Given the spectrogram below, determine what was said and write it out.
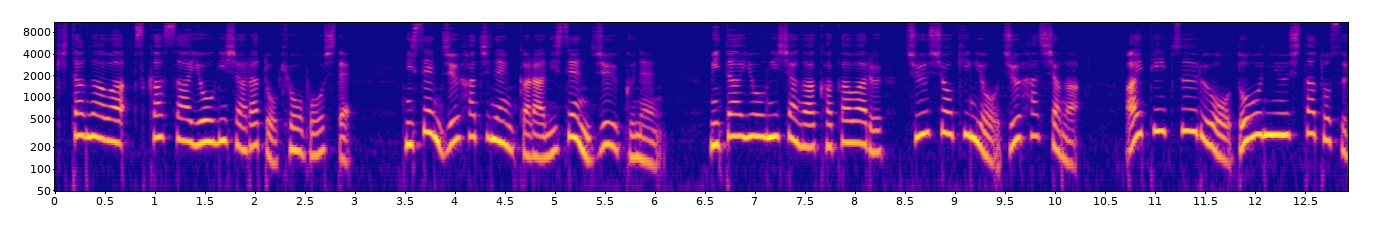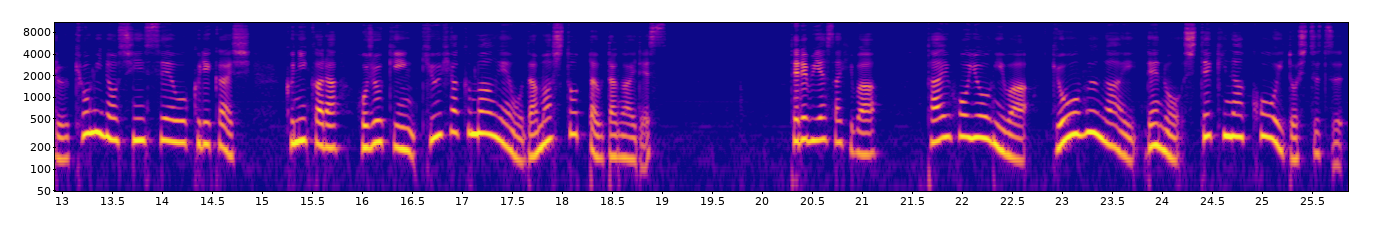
北川司容疑者らと共謀して2018年から2019年三田容疑者が関わる中小企業18社が IT ツールを導入したとする虚偽の申請を繰り返し国から補助金900万円を騙し取った疑いです。テレビ朝日は逮捕容疑は業務外での私的な行為としつつ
